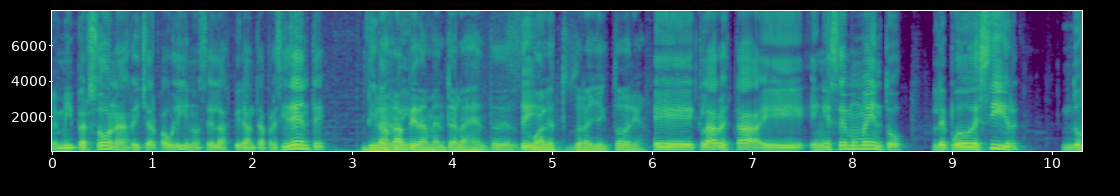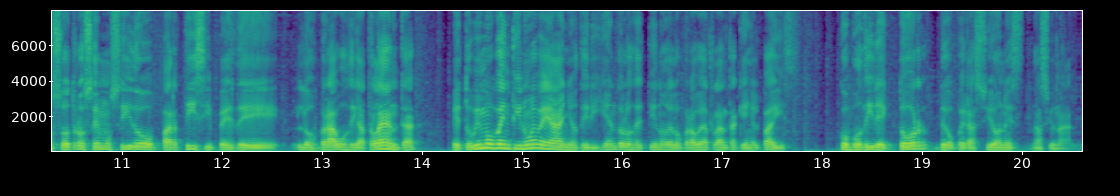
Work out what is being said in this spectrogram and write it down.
En mi persona, Richard Paulino, es el aspirante a presidente. Dile También- rápidamente a la gente Sí. cuál es tu trayectoria. Eh, claro está, eh, en ese momento le puedo decir, nosotros hemos sido partícipes de los Bravos de Atlanta. Estuvimos 29 años dirigiendo los destinos de los Bravos de Atlanta aquí en el país como director de operaciones nacionales.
